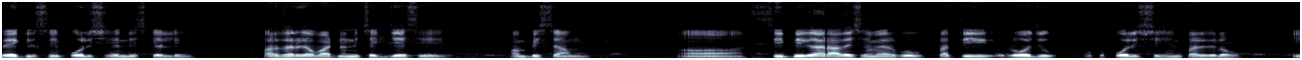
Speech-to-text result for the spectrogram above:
వెహికల్స్ని పోలీస్ స్టేషన్ తీసుకెళ్ళి ఫర్దర్గా వాటిని చెక్ చేసి పంపిస్తాము. సిపి గారి ఆదేశం మేరకు ప్రతిరోజు ఒక పోలీస్ స్టేషన్ పరిధిలో ఈ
